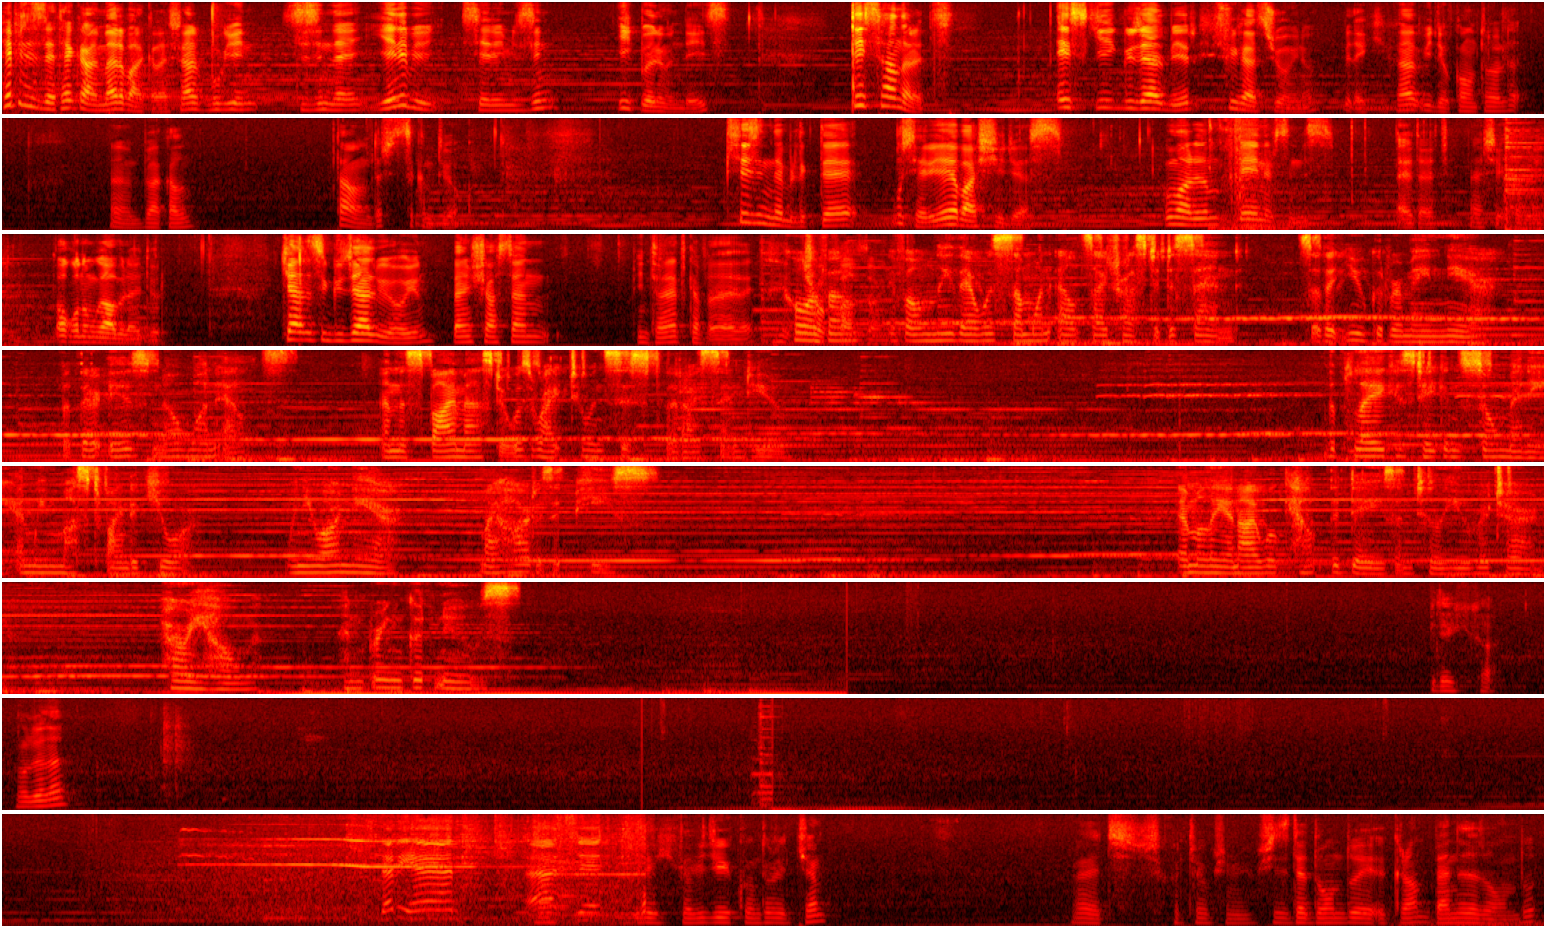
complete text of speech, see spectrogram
Hepinize tekrar merhaba arkadaşlar. Bugün sizinle yeni bir serimizin ilk bölümündeyiz. Dishonored. Eski güzel bir suikastçı oyunu. Bir dakika video kontrolü. Bir bakalım. Tamamdır sıkıntı yok. Sizinle birlikte bu seriye başlayacağız. Umarım beğenirsiniz. Evet evet her şeyi kabul ediyorum. O konumu kabul ediyorum. Kendisi güzel bir oyun. Ben şahsen internet kafelerde çok Corvo, fazla oynadım. if only there was someone else I trusted to send, so that you could remain near. But there is no one else. And the Spy Master was right to insist that I send you. The plague has taken so many, and we must find a cure. When you are near, my heart is at peace. Emily and I will count the days until you return. Hurry home and bring good news. Bir dakika. Ne oluyor lan? Dakika videoyu kontrol edeceğim. Evet sıkıntı yok şimdi. Sizde dondu ekran. Bende de dondu.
